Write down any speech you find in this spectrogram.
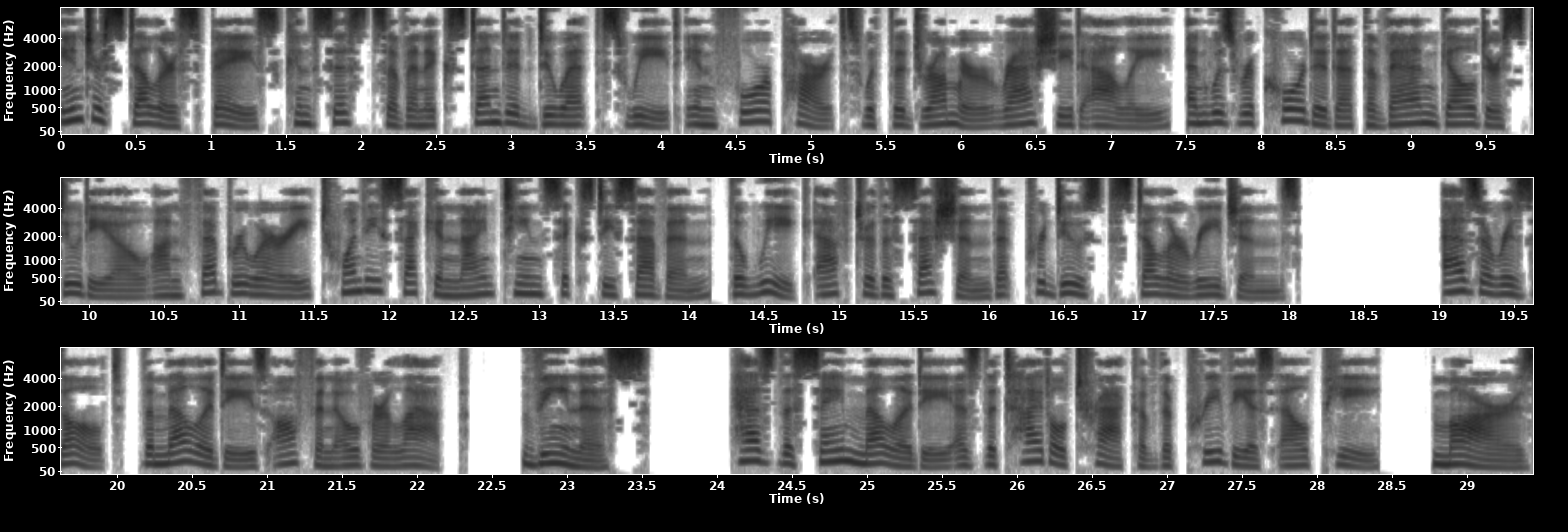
Interstellar Space consists of an extended duet suite in four parts with the drummer Rashied Ali, and was recorded at the Van Gelder studio on February 22, 1967, the week after the session that produced Stellar Regions. As a result, the melodies often overlap. Venus has the same melody as the title track of the previous LP, Mars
